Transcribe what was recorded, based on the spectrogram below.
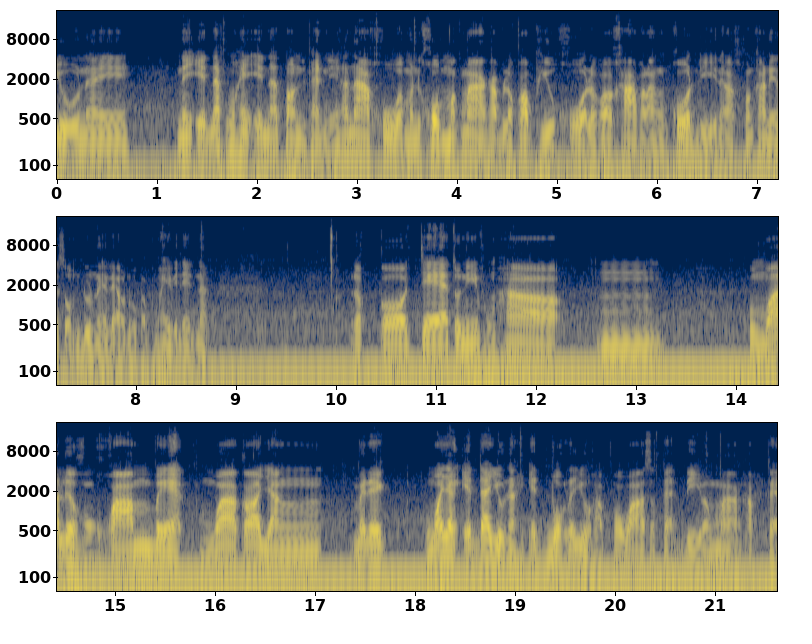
อยู่ในในเอสนะผมให้เอสนะตอนแผ่นนี้ถ้าหน้าคู่อะมันคมมากๆครับแล้วก็ผิวโคตรแล้วก็ค่าพลังโคตรดีนะครับค่อนข้างที่จะสมดุลในแล้วดูครับผมให้เป็นเอสนะ แล้วก็แจตัวนี้ผมห้าอืม ผมว่าเรื่องของความแบก ผมว่าก็ยังไม่ได้ผมว่ายังเอสได้อยู่นะเอสบวกได้อยู่ครับ เพราะว่าสเตตดีมากๆครับ แต่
